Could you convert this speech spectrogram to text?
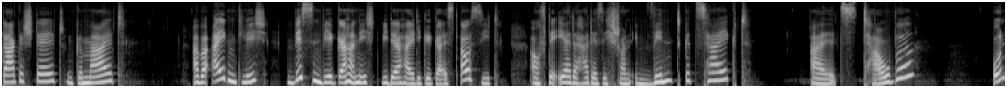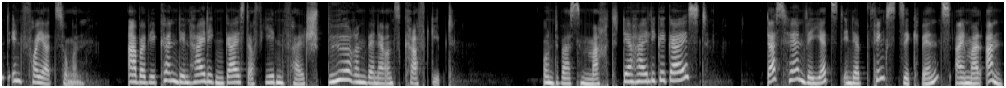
dargestellt und gemalt. Aber eigentlich wissen wir gar nicht, wie der Heilige Geist aussieht. Auf der Erde hat er sich schon im Wind gezeigt, als Taube und in Feuerzungen. Aber wir können den Heiligen Geist auf jeden Fall spüren, wenn er uns Kraft gibt. Und was macht der Heilige Geist? Das hören wir jetzt in der Pfingstsequenz einmal an.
